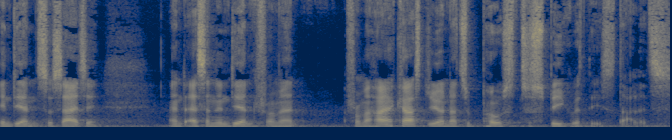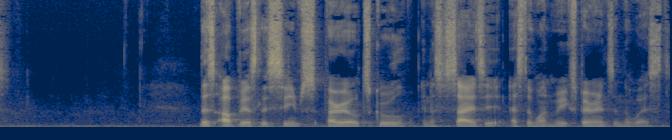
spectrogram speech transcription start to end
Indian society, and as an Indian from a from a higher caste, you are not supposed to speak with these Dalits. This obviously seems very old school in a society as the one we experience in the West.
